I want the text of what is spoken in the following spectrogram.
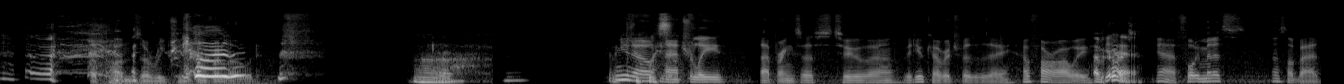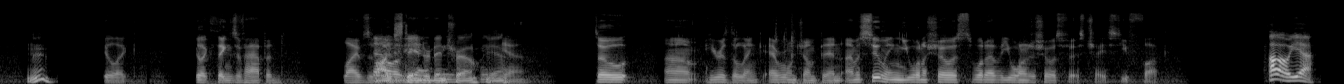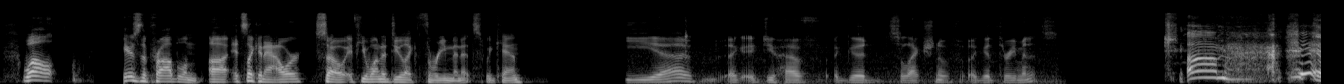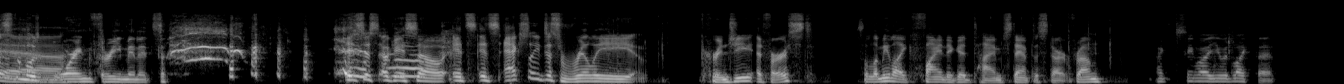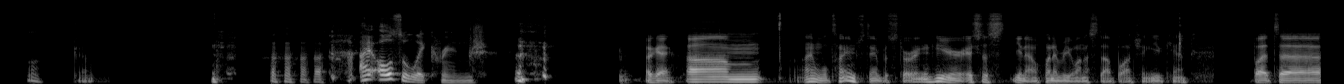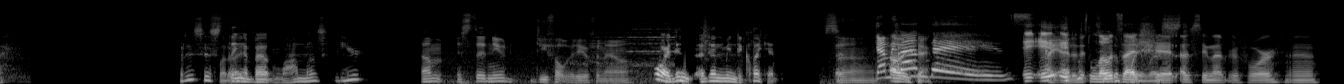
The puns are reaching overload. Uh, You know, myself. naturally, that brings us to uh, video coverage for the day. How far are we? Of Yeah. course. Yeah, 40 minutes. That's not bad. Yeah. feel like feel like things have happened. Lives have Oh, Fine been yeah. standard intro. Yeah. Yeah. Yeah. So, um, here is the link. Everyone jump in. I'm assuming you want to show us whatever you wanted to show us first, Chase. You fuck. Oh yeah. Well, here's the problem. Uh, it's like an hour, so if you want to do like three minutes, we can. Yeah. uh, Do you have a good selection of a good three minutes? Um, This is the most boring three minutes. It's just okay. So it's it's actually just really cringy at first. So let me like find a good timestamp to start from. I can see why you would like that. I also like cringe. Okay. Um, I will timestamp it starting here. It's just you know whenever you want to stop watching, you can. But uh, What is this What thing I- about llamas in here? Um, it's the new default video for now. Oh, I didn't. I didn't mean to click it. It's uh, Caminandes! It, it, it it loads that shit. I've seen that before. Uh, I'm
